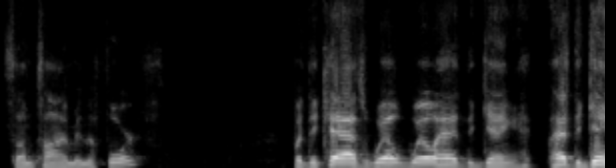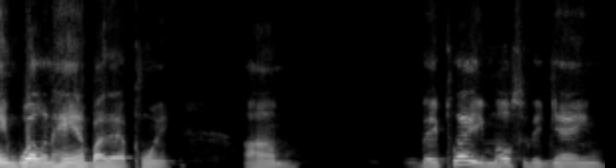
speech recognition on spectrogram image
sometime in the fourth. But the Cavs well well had the game had the game well in hand by that point. Um, they played most of the game,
